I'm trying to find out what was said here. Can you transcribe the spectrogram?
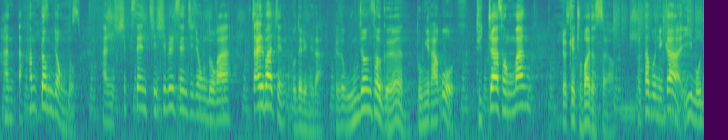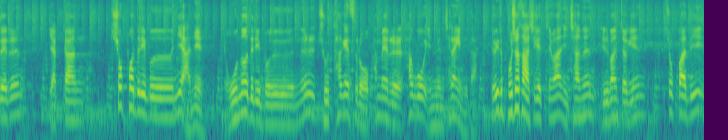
한딱한뼘 정도, 한 10cm, 11cm 정도가 짧아진 모델입니다. 그래서 운전석은 동일하고 뒷좌석만 이렇게 좁아졌어요. 그렇다 보니까 이 모델은 약간 쇼퍼 드리븐이 아닌 오너 드리븐을 주 타겟으로 판매를 하고 있는 차량입니다. 여기서 보셔서 아시겠지만 이 차는 일반적인 쇼바디,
